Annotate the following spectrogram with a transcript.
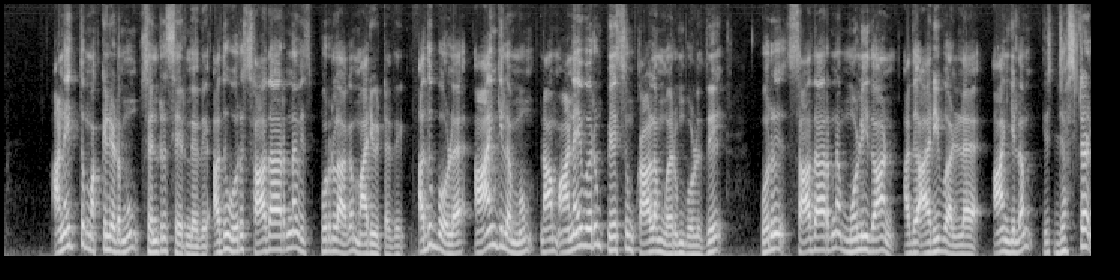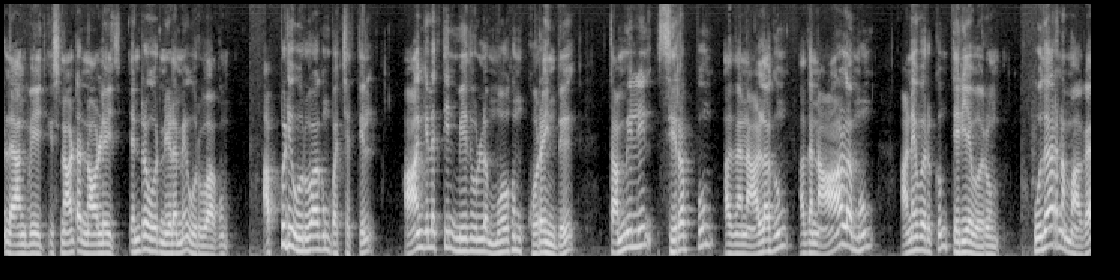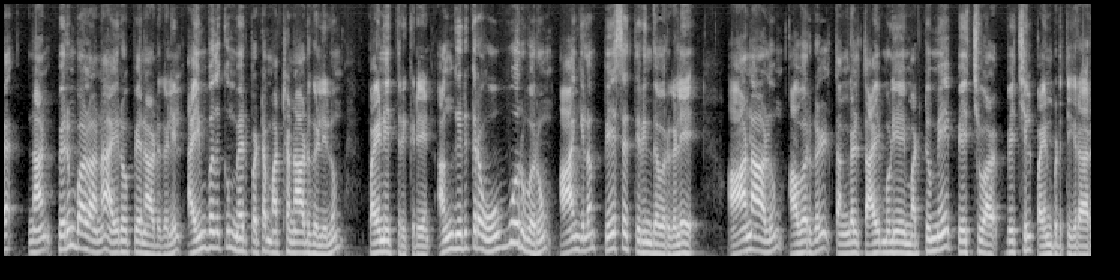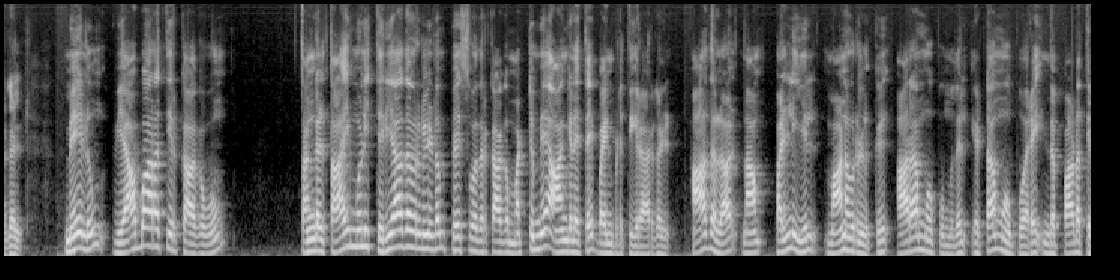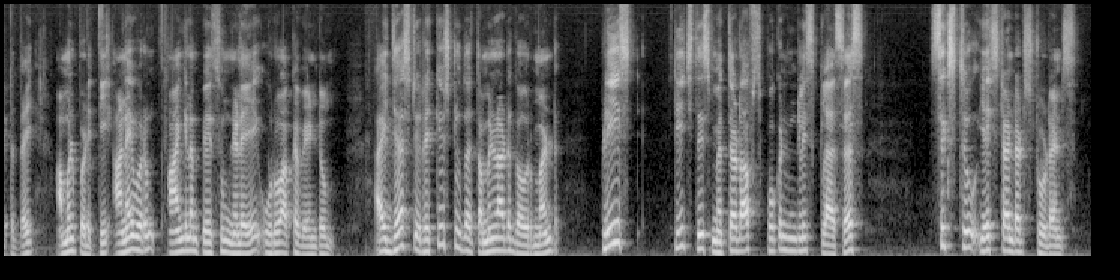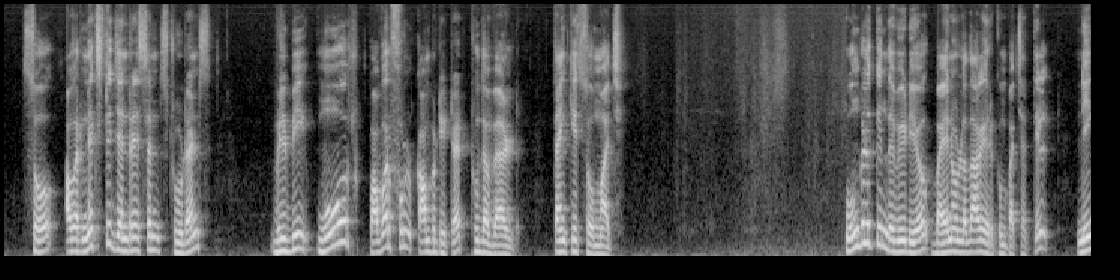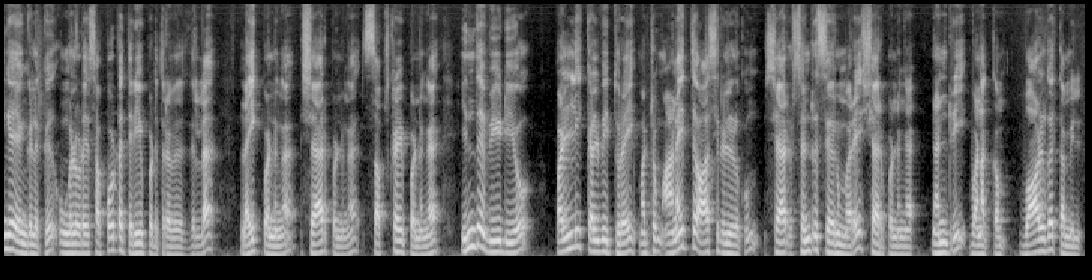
அனைத்து மக்களிடமும் சென்று சேர்ந்தது. அது ஒரு சாதாரண விஸ்- பொருளாக மாறிவிட்டது. அதுபோல ஆங்கிலமும் நாம் அனைவரும் பேசும் காலம் வரும்பொழுது ஒரு சாதாரண மொழிதான் அது அறிவு அல்ல. ஆங்கிலம் is just a language is not a knowledge என்ற ஒரு நிலைமை உருவாகும். அப்படி உருவாகும் பட்சத்தில் ஆங்கிலத்தின் மீது உள்ள மோகம் குறைந்து தமிழின் சிறப்பும் அதன் அழகும் அதன் ஆழமும் அனைவருக்கும் தெரிய வரும். உதாரணமாக நான் பெரும்பாலான ஐரோப்பிய நாடுகளில் ஐம்பதுக்கும் மேற்பட்ட மற்ற நாடுகளிலும் பயணித்திருக்கிறேன். அங்கு இருக்கிற ஒவ்வொருவரும் ஆங்கிலம் பேச தெரிந்தவர்களே. ஆனாலும் அவர்கள் தங்கள் தாய்மொழியை மட்டுமே பேச்சு வா- பேச்சில் பயன்படுத்துகிறார்கள். மேலும் வியாபாரத்திற்காகவும் தங்கள் தாய்மொழி தெரியாதவர்களிடம் பேசுவதற்காக மட்டுமே ஆங்கிலத்தை பயன்படுத்துகிறார்கள். ஆதலால் நாம் பள்ளியில் மாணவர்களுக்கு ஆறாம் வகுப்பு முதல் எட்டாம் வகுப்பு வரை இந்த பாடத்திட்டத்தை அமுல்படுத்தி அனைவரும் ஆங்கிலம் பேசும் நிலையை உருவாக்க வேண்டும். I just request to the Tamil Nadu government please teach this method of spoken English classes six to eight standard students so our next generation students will be more powerful competitor to the world. Thank you so much. உங்களுக்கு இந்த video பயனுள்ளதாக இருக்கும் பட்சத்தில் நீங்கள் எங்களுக்கு உங்களுடைய சப்போர்ட்டை தெரியப்படுத்துகிற விதத்தில் லைக் பண்ணுங்கள் ஷேர் பண்ணுங்கள் சப்ஸ்கிரைப் பண்ணுங்கள் இந்த வீடியோ பள்ளி கல்வித்துறை மற்றும் அனைத்து ஆசிரியர்களுக்கும் ஷேர் சென்று சேரும் வரை ஷேர் பண்ணுங்கள் நன்றி வணக்கம் வாழ்க தமிழ்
